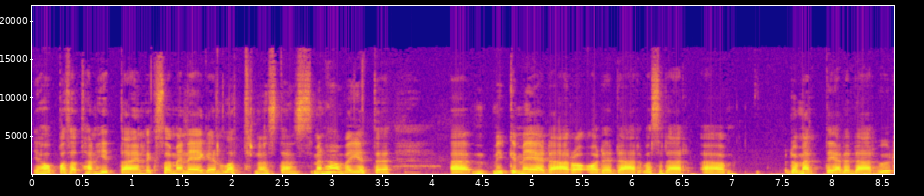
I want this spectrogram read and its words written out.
Jag hoppas att han hittar en, liksom, en egen lott någonstans, men han var jätte äh, mycket med där och, och det där var så där, äh, då märkte jag det där hur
